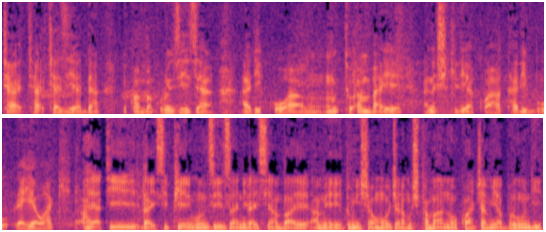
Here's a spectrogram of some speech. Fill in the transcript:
cha, cha, cha ziada ni kwamba Nkurunziza alikuwa mtu ambaye anashikilia kwa karibu raia wake. Hayati Rais Pierre Nkurunziza ni rais ambaye amedumisha umoja na mshikamano kwa jamii ya Burundi.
